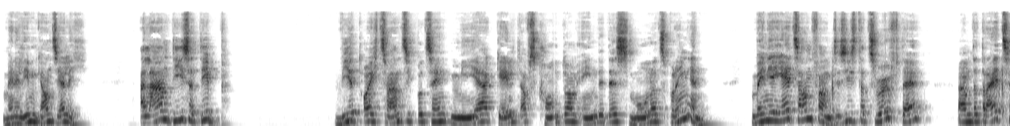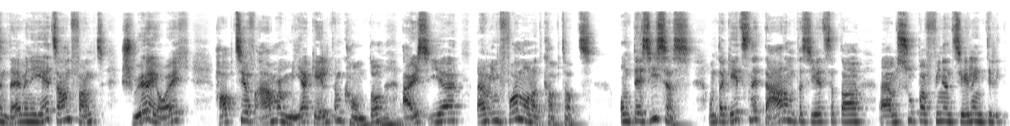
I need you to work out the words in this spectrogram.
Meine Lieben, ganz ehrlich, allein dieser Tipp wird euch 20% mehr Geld aufs Konto am Ende des Monats bringen. Wenn ihr jetzt anfangt, es ist der 12., ähm, der 13., wenn ihr jetzt anfangt, schwöre ich euch, habt ihr auf einmal mehr Geld am Konto, Mhm. als ihr ähm, im Vormonat gehabt habt. Und das ist es. Und da geht's nicht darum, dass ihr jetzt da ähm, super finanzielle Intelligenz,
